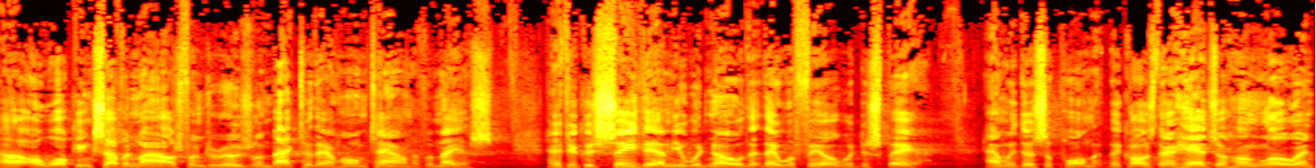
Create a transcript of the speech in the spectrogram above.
uh, are walking seven miles from Jerusalem back to their hometown of Emmaus. And if you could see them, you would know that they were filled with despair and with disappointment because their heads are hung low, and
